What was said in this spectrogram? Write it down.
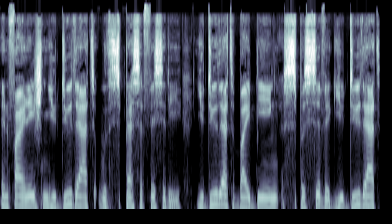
In Fire Nation, you do that with specificity. You do that by being specific. You do that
